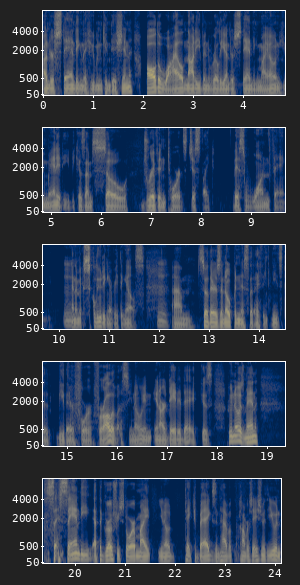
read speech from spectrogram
understanding the human condition all the while not even really understanding my own humanity because i'm so driven towards just like this one thing Mm. and i'm excluding everything else Mm. um, so there's an openness that i think needs to be there for for all of us you know in in our day to day because who knows man S- sandy at the grocery store might you know take your bags and have a conversation with you and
